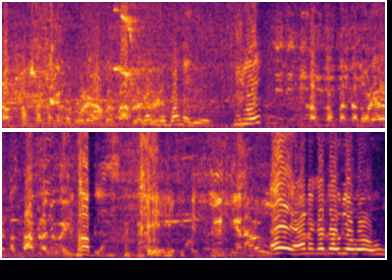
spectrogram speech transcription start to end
ખપ ખપ કરતા કરતા આવે, બસ બાબલા જોવે. ખૂબ જોવે શું જોવે ખપ ખપ કરતા દોડે આવે ને બસ બાબલા જોવે. બાબલા ત્યાં ના આવું. એ આના કરતા ઉર્યો હું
